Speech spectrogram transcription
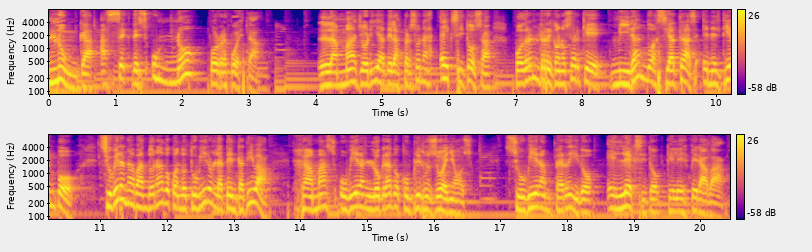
Nunca aceptes un no por respuesta. La mayoría de las personas exitosas podrán reconocer que, mirando hacia atrás en el tiempo, si hubieran abandonado cuando tuvieron la tentativa, jamás hubieran logrado cumplir sus sueños. Se hubieran perdido el éxito que le esperaba.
